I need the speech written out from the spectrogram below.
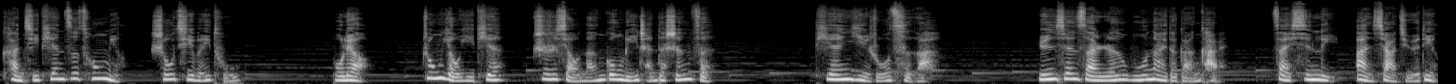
看其天资聪明，收其为徒，不料终有一天知晓南宫离尘的身份。天意如此啊！云仙散人无奈的感慨。在心里暗下决定，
